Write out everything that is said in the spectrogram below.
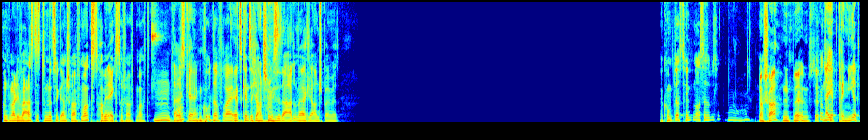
und weil ich weiß, dass du nicht so gern scharf magst, habe ich ihn extra scharf gemacht. Mm, danke, ein guter Freund. Jetzt könnt ihr euch anschauen, wie sich der Adelmeier gleich anspeien wird. Er kommt erst hinten aus, so ein bisschen. Na schau, nimmst du ja ganz Nein, ich gut. habe trainiert.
